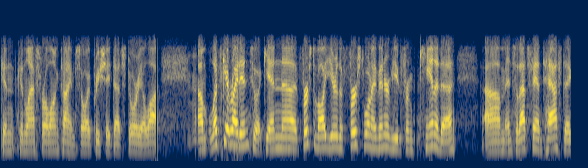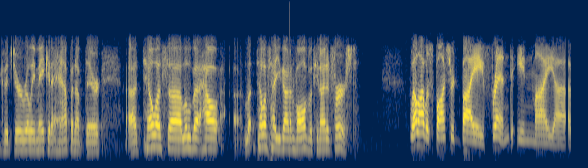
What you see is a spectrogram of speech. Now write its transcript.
can can last for a long time. So I appreciate that story a lot. Mm-hmm. Um, let's get right into it, Ken. Uh, first of all, you're the first one I've interviewed from Canada um, and so that's fantastic that you're really making it happen up there. Uh, tell us uh, a little bit how uh, tell us how you got involved with United First. Well, I was sponsored by a friend in my uh,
